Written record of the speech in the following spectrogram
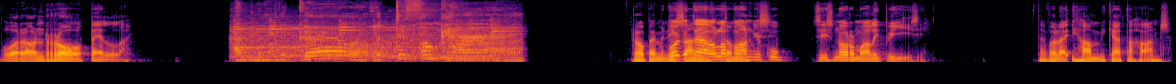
vuoro on Roopella. Roope meni Voiko tämä olla vaan joku siis normaali biisi? Tämä voi olla ihan mikä tahansa.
